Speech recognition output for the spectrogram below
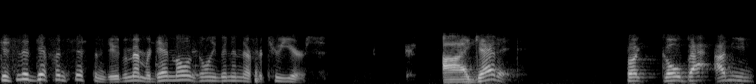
This is a different system, dude. Remember, Dan Mullen's only been in there for two years. I get it, but go back. I mean,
